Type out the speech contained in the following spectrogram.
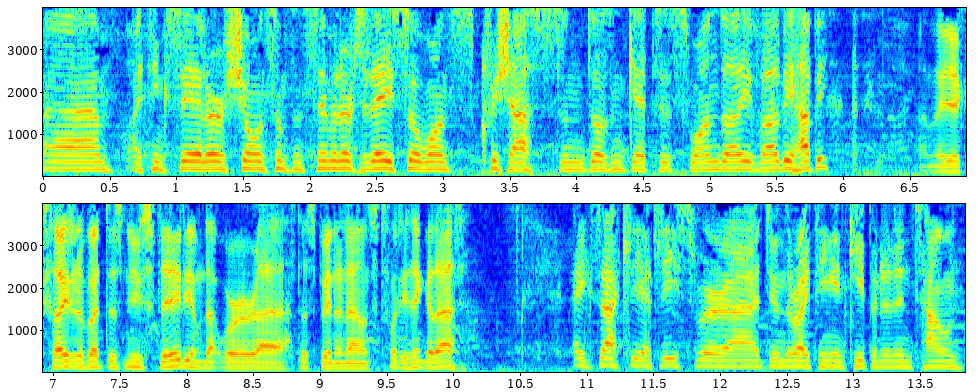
um, I think Sailor showing something similar today. So once Chris Ashton doesn't get to swan dive, I'll be happy. And are you excited about this new stadium that we're uh, that's been announced? What do you think of that? Exactly. At least we're uh, doing the right thing and keeping it in town,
